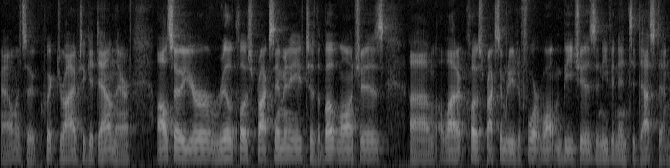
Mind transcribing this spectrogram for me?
You know, it's a quick drive to get down there. Also, you're real close proximity to the boat launches um, a lot of close proximity to Fort Walton beaches and even into Destin.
